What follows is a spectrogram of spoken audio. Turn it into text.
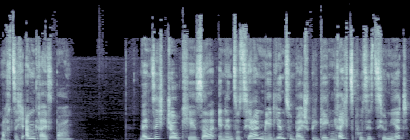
macht sich angreifbar. Wenn sich Joe Keser in den sozialen Medien zum Beispiel gegen rechts positioniert,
